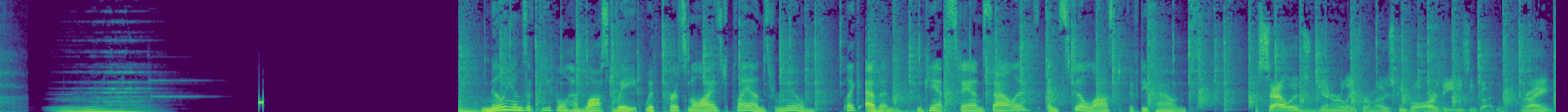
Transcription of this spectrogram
Millions of people have lost weight with personalized plans from Noom, like Evan, who can't stand salads and still lost 50 pounds. Salads, generally, for most people, are the easy button, right?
